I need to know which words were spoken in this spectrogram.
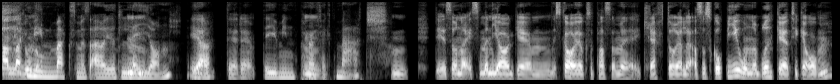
alla honor. Min Maximus är ju ett Mm. lejon. Ja. Ja, det är det. Det är ju min Mm. perfect match. Mm. Det är så nice. Men jag ehm, ska ju också passa med kräftor eller alltså skorpioner brukar jag tycka om.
